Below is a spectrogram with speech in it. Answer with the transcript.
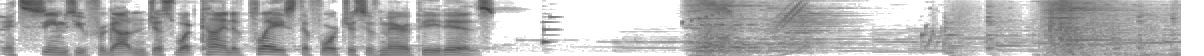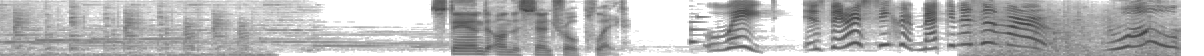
It seems you've forgotten just what kind of place the Fortress of Meropide is. Stand on the central plate. Wait, is there a secret mechanism or... Whoa!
